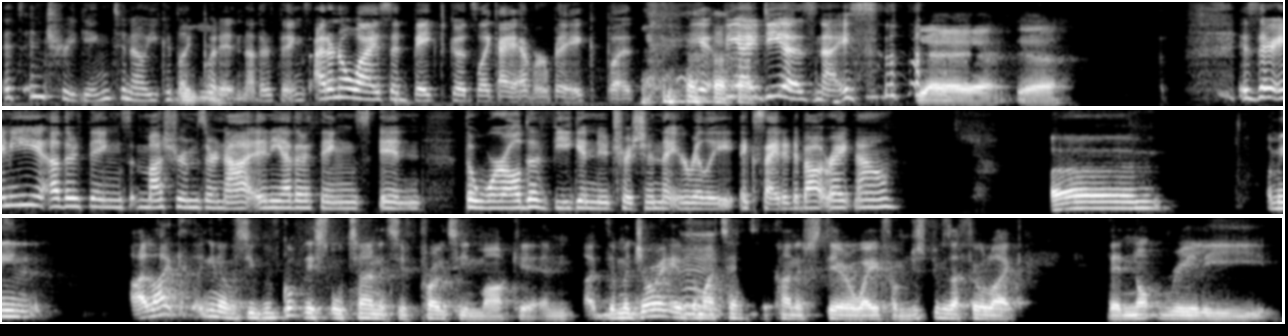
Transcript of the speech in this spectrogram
it's intriguing to know you could like put Mhm. it in other things. I don't know why I said baked goods like I ever bake, but the, the idea is nice. yeah, yeah, yeah, yeah. is there any other things, mushrooms or not, any other things in the world of vegan nutrition that you're really excited about right now? Um, I mean, I like you know, obviously we've got this alternative protein market, and uh, the majority of them I Mm. tend to kind of steer away from, just because I feel like they're not really,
